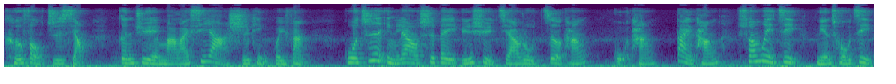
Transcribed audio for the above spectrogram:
可否知晓？根据马来西亚食品规范，果汁饮料是被允许加入蔗糖、果糖、代糖、酸味剂、粘稠剂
